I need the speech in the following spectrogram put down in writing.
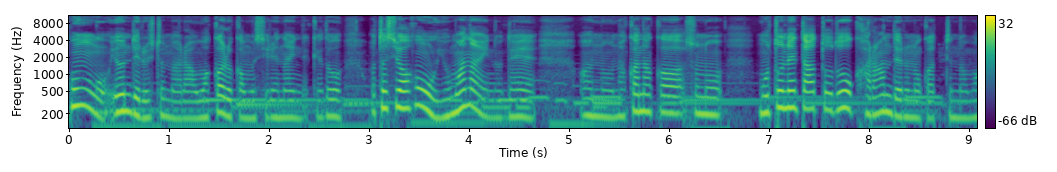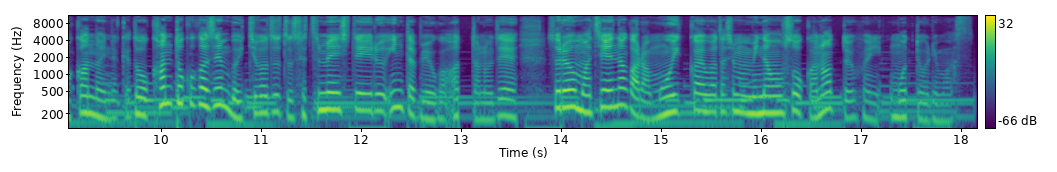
本を読んでる人ならわかるかもしれないんだけど私は本を読まないのであのなかなかその元ネタとどう絡んでるのかっていうのは分かんないんだけど監督が全部1話ずつ説明しているインタビューががあったのでそれを交えながらもう一回私も見直そうかなというふうに思っております。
